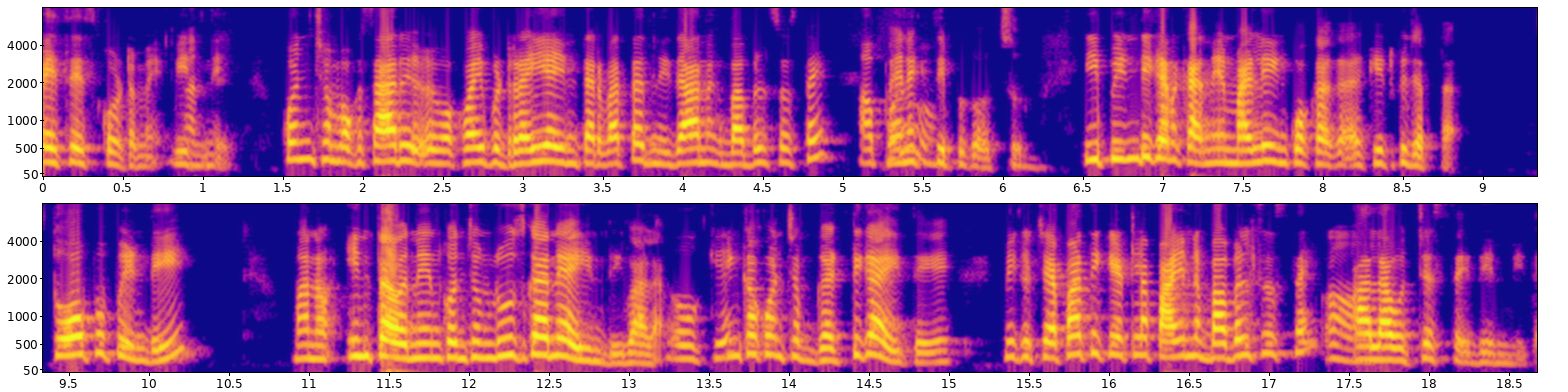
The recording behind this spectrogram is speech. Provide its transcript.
వేసేసుకోవటమే వీటిని. కొంచెం ఒకసారి ఒకవైపు డ్రై అయిన తర్వాత అది నిదానంగా బబుల్స్ వస్తాయి వెనక్కి తిప్పుకోవచ్చు. ఈ పిండి కనుక నేను మళ్ళీ ఇంకొక కిటుకు చెప్తా. తోపు పిండి మనం ఇంత నేను కొంచెం లూజ్గానే అయింది ఇవాళ. ఓకే. ఇంకా కొంచెం గట్టిగా అయితే మీకు చపాతీకి ఎట్లా పైన బబుల్స్ వస్తాయి అలా వచ్చేస్తాయి దీని మీద.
